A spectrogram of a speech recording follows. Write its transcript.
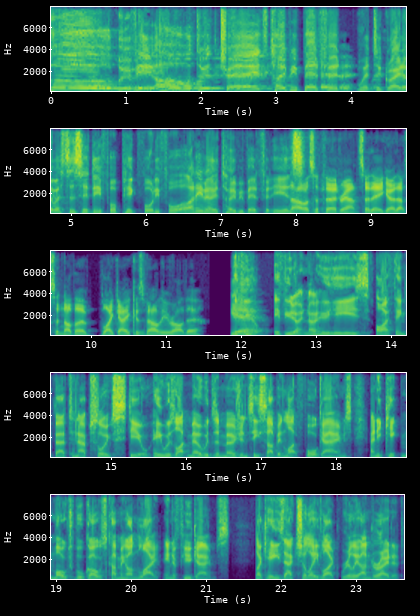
Oh, moving on through the trades. Toby Bedford went to Greater Western Sydney for pick 44. I don't even know who Toby Bedford is. No, it's a third round. So there you go. That's another Blake Acres value right there. If yeah, you, if you don't know who he is, I think that's an absolute steal. He was like Melbourne's emergency sub in like four games, and he kicked multiple goals coming on late in a few games. Like he's actually like really underrated.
